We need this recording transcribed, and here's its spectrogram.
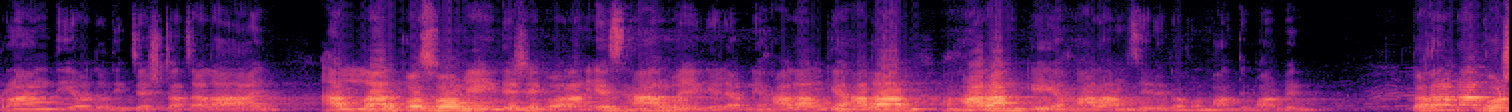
প্রাণ দিয়েও যদি চেষ্টা চালায়, আল্লাহর কসম এই দেশে কোরআন এসহার হয়ে গেলে আপনি হালালকে হালাল, হারামকে হারাম ছেড়ে তখন মানতে পারবেন। তখন আপনার ঘোষ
